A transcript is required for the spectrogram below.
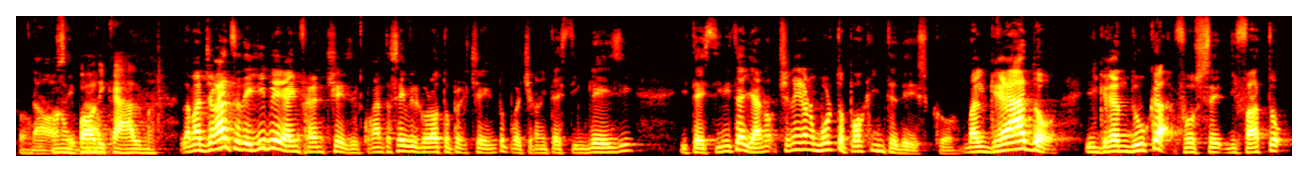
po', No, con un po' bravo. di calma. La maggioranza dei libri era in francese, il 46,8%, poi c'erano i testi inglesi, i testi in italiano, ce n'erano molto pochi in tedesco, malgrado il Granduca fosse di fatto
